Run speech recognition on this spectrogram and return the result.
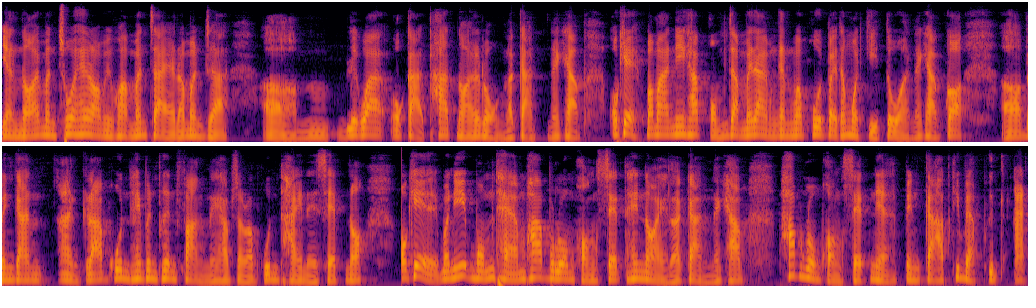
อย่างน้อยมันช่วยให้เรามีความมั่นใจแล้วมันจะเเรียกว่าโอกาสพลาดน้อยลงละกันนะครับ โอเค ประมาณนี้ครับ ผมจำไม่ได้เหมือนกันว่าพูดไปทั้งหมดกี่ตัวนะครับ ก็เเป็นการอ่านกราฟหุ้นให้เพื่อนๆฟังนะครับสำหรับหุ้นไทยในเซ็ตเนาะ โอเค วันนี้ผมแถมภาพรวมของเซ็ตให้หน่อยละกันนะครับ ภาพรวมของเซ็ตเนี่ยเป็นกราฟที่แบบอึดอัด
